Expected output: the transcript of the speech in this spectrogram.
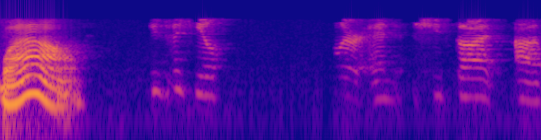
Wow. she's a healer, and she's got. Um,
